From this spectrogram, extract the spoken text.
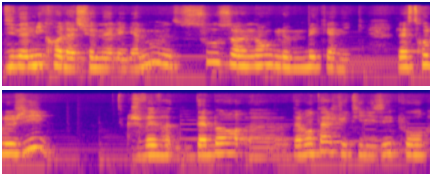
dynamiques relationnelles également, mais sous un angle mécanique. L'astrologie, je vais d'abord davantage l'utiliser pour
